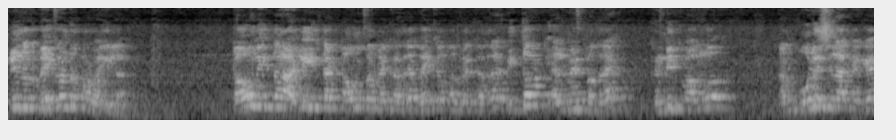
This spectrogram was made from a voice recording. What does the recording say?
ನೀವು ನನ್ನ ಬೈಕೊಂಡ್ರೂ ಪರವಾಗಿಲ್ಲ. ಟೌನ್ ಇಂದ ಹಳ್ಳಿಯಿಂದ ಟೌನ್ ಬರಬೇಕಾದ್ರೆ ಬೈಕಲ್ಲಿ ಬರಬೇಕಾದ್ರೆ ವಿತೌಟ್ ಹೆಲ್ಮೆಟ್ ಬಂದ್ರೆ ಖಂಡಿತವಾಗ್ಲೂ ನಾನು ಪೊಲೀಸ್ ಇಲಾಖೆಗೆ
